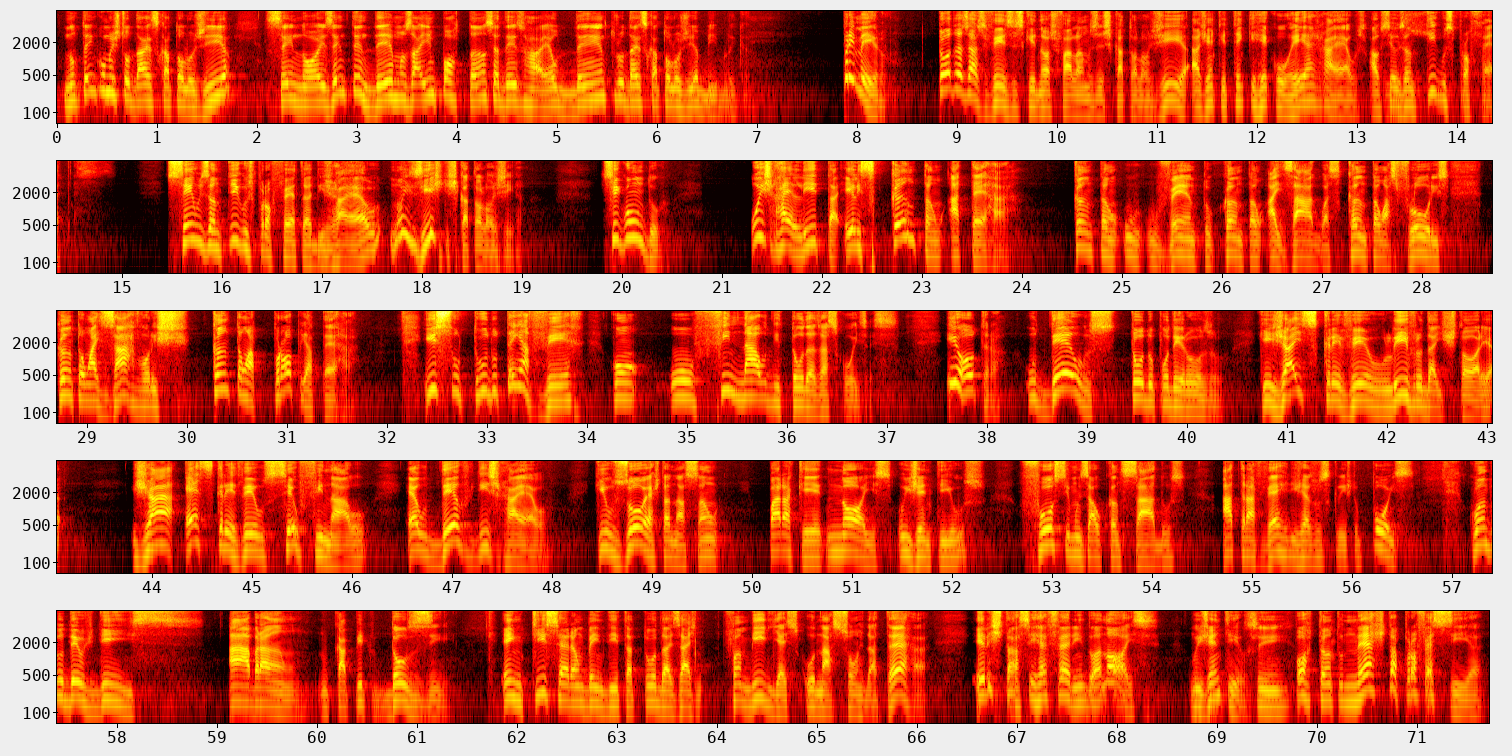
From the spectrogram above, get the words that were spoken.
não tem como estudar a escatologia sem nós entendermos a importância de Israel dentro da escatologia bíblica. Primeiro, Todas as vezes que nós falamos de escatologia, a gente tem que recorrer a Israel, aos seus Isso. antigos profetas. Sem os antigos profetas de Israel, não existe escatologia. Segundo, o israelita, eles cantam a terra, cantam o, o vento, cantam as águas, cantam as flores, cantam as árvores, cantam a própria terra. Isso tudo tem a ver com o final de todas as coisas. E outra, o Deus Todo-Poderoso, que já escreveu o livro da história, já escreveu o seu final, é o Deus de Israel, que usou esta nação para que nós, os gentios, fôssemos alcançados através de Jesus Cristo. Pois, quando Deus diz a Abraão, no capítulo 12, em ti serão benditas todas as famílias ou nações da terra, ele está se referindo a nós, os gentios. Sim. Portanto, nesta profecia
